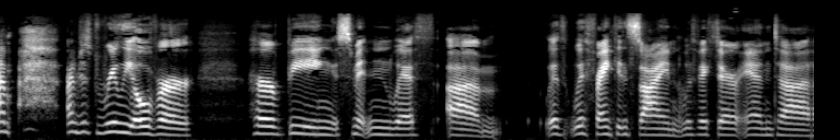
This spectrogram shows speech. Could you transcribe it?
I'm I'm just really over her being smitten with um with with Frankenstein with Victor and uh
